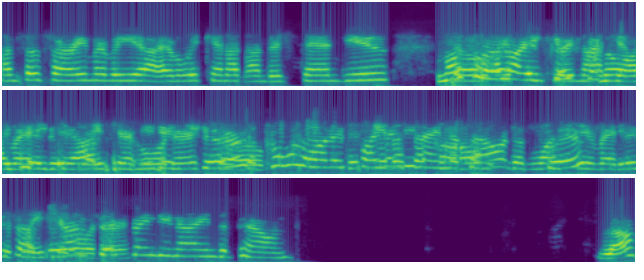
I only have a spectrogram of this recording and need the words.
I'm so sorry, Maria. I really cannot understand you. So I think you're not no, yet ready to place your order. So The provolone is just give us a call once you're ready to place your order. 6.99 the pound. Hello?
